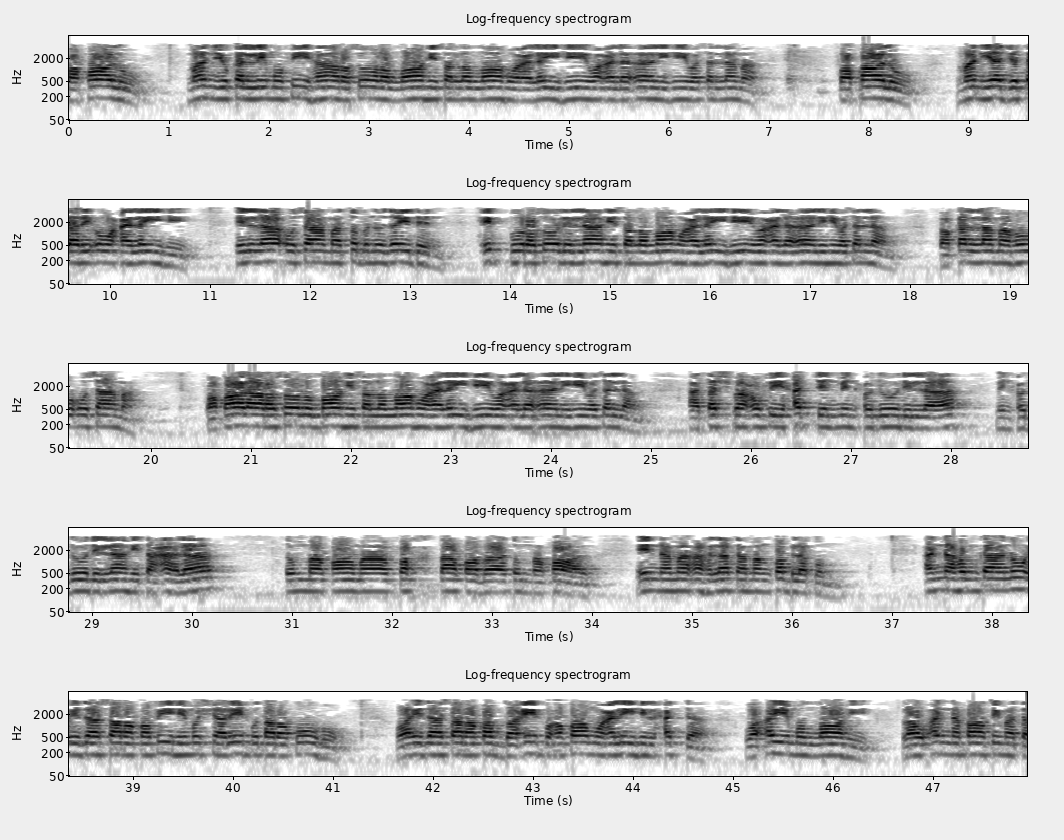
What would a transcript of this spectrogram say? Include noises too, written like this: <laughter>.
faqalu من يكلم فيها رسول الله صلى الله عليه وعلى آله وسلم فقالوا من يجترئ عليه إلا أسامة بن زيد حب رسول الله صلى الله عليه وعلى آله وسلم فكلمه أسامة. فقال رسول الله صلى الله عليه وعلى آله وسلم أتشفع في حج من حدود الله من حدود الله تعالى؟ ثم قام فاختطب ثم قال إنما أهلك من قبلكم أنهم كانوا إذا سرق فيهم الشريف تركوه وإذا سرق الضعيف أقاموا عليه الحد وأيم الله لو أن فاطمة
